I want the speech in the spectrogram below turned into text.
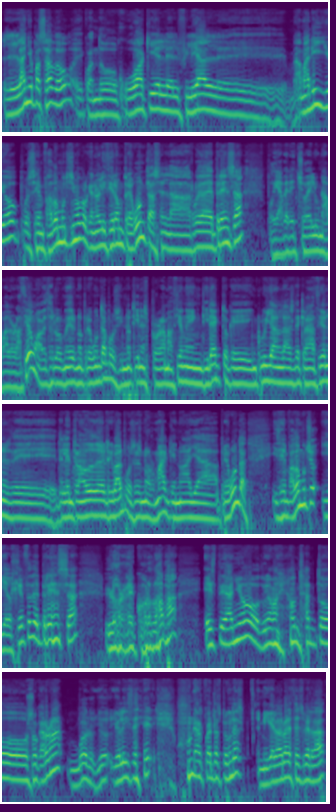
El año pasado, eh, cuando jugó aquí el, filial eh, amarillo, pues se enfadó muchísimo porque no le hicieron preguntas en la rueda de prensa. Podía haber hecho él una valoración, a veces los medios no preguntan, pues si no tienes programación en directo que incluyan las declaraciones del entrenador del rival, pues es normal que no haya preguntas. Y se enfadó mucho y el jefe de prensa lo recordaba este año de una manera un tanto socarrona. Bueno, yo, yo le hice unas cuantas preguntas. Miguel Álvarez es verdad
